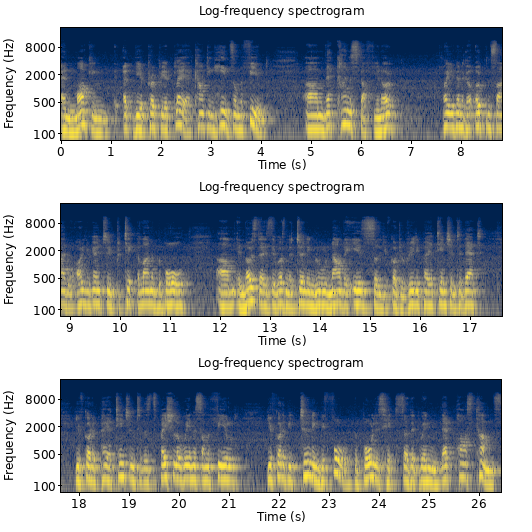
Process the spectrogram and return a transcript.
and marking at the appropriate player, counting heads on the field, um, that kind of stuff, you know. Are you going to go open side or are you going to protect the line of the ball? Um, in those days, there wasn't a turning rule. Now there is, so you've got to really pay attention to that. You've got to pay attention to the spatial awareness on the field. You've got to be turning before the ball is hit so that when that pass comes,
